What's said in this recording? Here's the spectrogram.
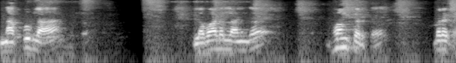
नागपूरला लवाड लांडग भंग करत आहे बरं का?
